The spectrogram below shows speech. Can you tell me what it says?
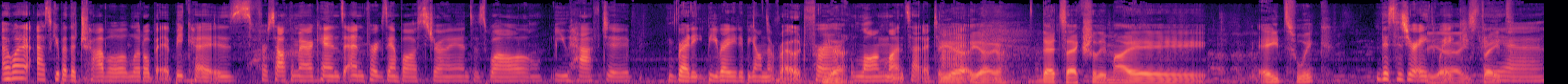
I want to ask you about the travel a little bit because for South Americans and, for example, Australians as well, you have to ready be ready to be on the road for yeah. long months at a time. Yeah, yeah, yeah. That's actually my eighth week This is your eighth yeah, week. straight. Yeah.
